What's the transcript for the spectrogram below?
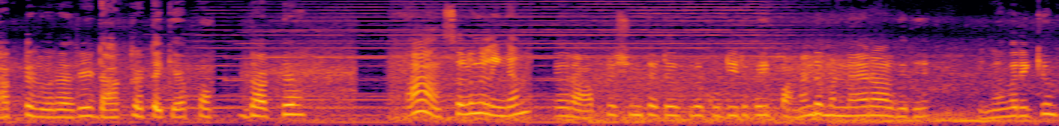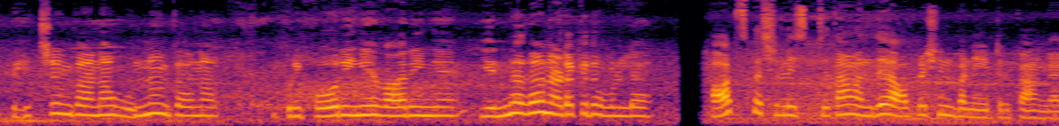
டாக்டர் வராரு? டாக்டர்கிட்ட கேட்போம். டாக்டர் ஆ சொல்லுங்க லிங்கம். ஒரு ஆப்ரேஷன் தேட்டருக்குள்ள கூட்டிட்டு போய் பன்னெண்டு மணி நேரம் ஆகுது. இன்ன வரைக்கும் பேச்சும் காணா ஒன்றும் காணா. இப்படி போறீங்க வாரீங்க என்னதான் நடக்குது உள்ள? ஹார்ட் ஸ்பெஷலிஸ்ட் தான் வந்து ஆப்ரேஷன் பண்ணிட்டு இருக்காங்க.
